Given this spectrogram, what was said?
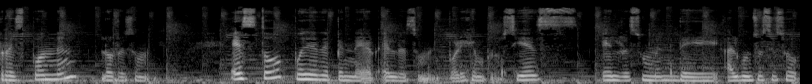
responden los resúmenes? Esto puede depender el resumen. Por ejemplo, si es el resumen de algún suceso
